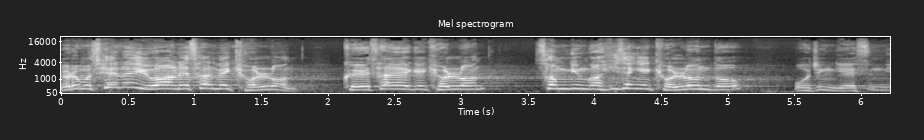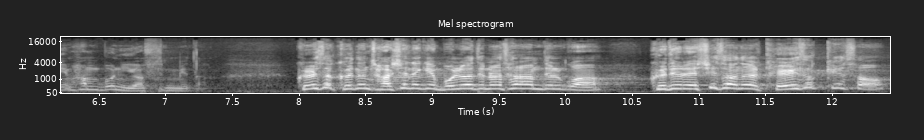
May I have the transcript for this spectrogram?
여러분 세례 요한의 삶의 결론, 그의 사역의 결론, 섬김과 희생의 결론도 오직 예수님 한 분이었습니다. 그래서 그는 자신에게 몰려드는 사람들과 그들의 시선을 계속해서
